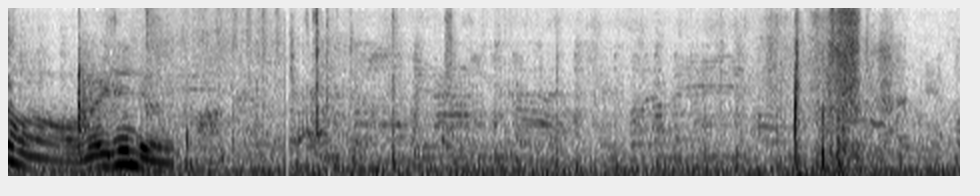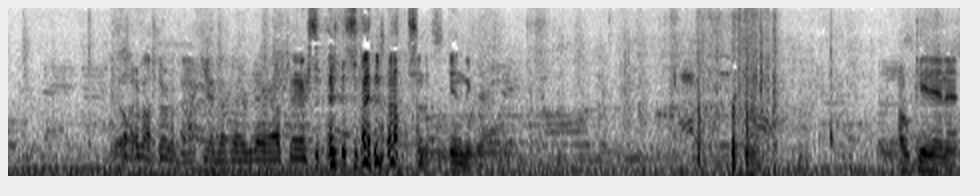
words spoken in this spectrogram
Oh, right into it. Thought about throwing a backhand up over there, up there, so I decided not to. It's in the ground. Oh, get in it.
